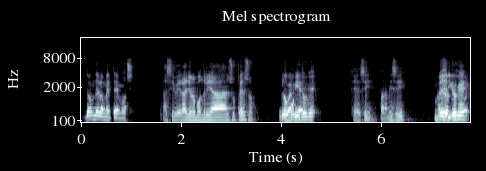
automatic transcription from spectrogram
¿dónde lo metemos? A Sibera yo lo pondría en suspenso. Lo poquito que. Eh, sí, para mí sí. Yo creo que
